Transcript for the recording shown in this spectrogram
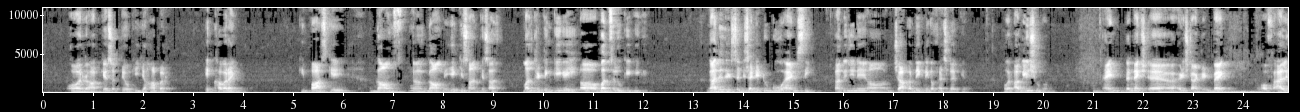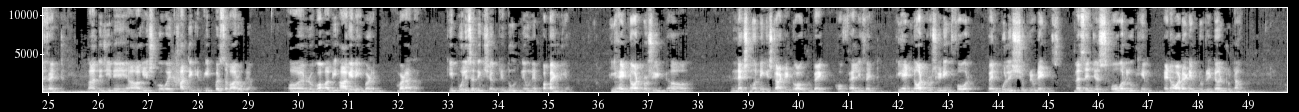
और आप कह सकते हो कि यहाँ पर एक खबर आई। कि पास के गाँव गाँव में एक किसान के साथ मलथ्रेटिंग की गई बदसलूकी की गई। Gandhi decided to go and see Gandhi ji ने जाकर देखने का फैसला किया और अगली सुबह। And the next head started back of elephant Gandhi ji ने अगली सुबह वो एक हाथी की पीठ पर सवार हो गया और वह अभी आगे नहीं बढ़, बढ़ा था। कि पुलिस अधीक्षक के दूत ने उन्हें पकड़ लिया। He had not proceed next morning started to out back of elephant he had not proceeding for when police superintendent messengers overlook him and ordered him to return to town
